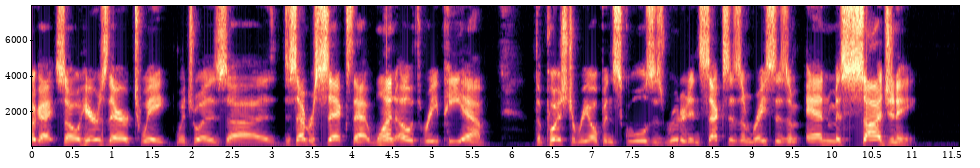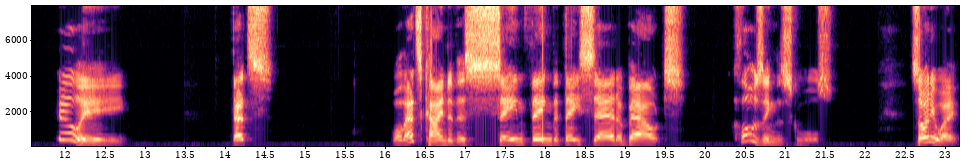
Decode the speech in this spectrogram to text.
Okay, so here's their tweet, which was uh, December 6th at 1.03 p.m. The push to reopen schools is rooted in sexism, racism, and misogyny. Really? That's well, that's kind of the same thing that they said about closing the schools. So, anyway,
